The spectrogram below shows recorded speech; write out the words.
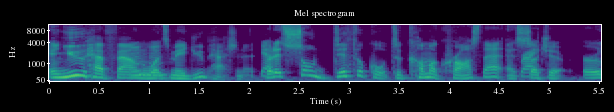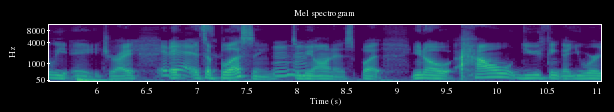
And you have found Mhm. what's made you passionate, Yep. but it's so difficult to come across that at Right. such an early age, right? It It- is. It's a blessing, to be honest. But you know, how do you think that you were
